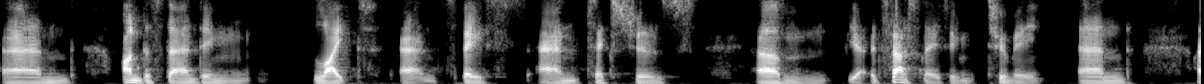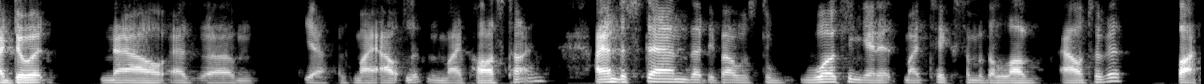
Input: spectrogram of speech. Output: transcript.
and understanding light and space and textures. Um, yeah, it's fascinating to me, and I do it now as um, yeah as my outlet and my pastime. I understand that if I was to working in it, might take some of the love out of it. But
